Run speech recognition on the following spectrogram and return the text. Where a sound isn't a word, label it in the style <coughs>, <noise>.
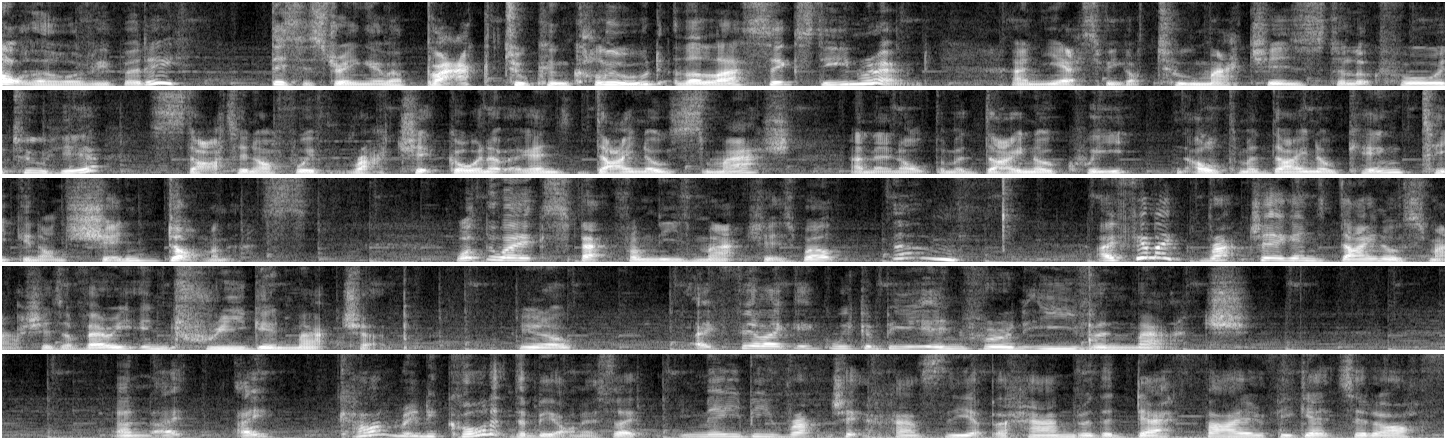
Hello everybody, this is Stranger Gamer back to conclude the last 16 round. And yes, we got two matches to look forward to here. Starting off with Rachitt going up against Dino Smash, and then Ultimate Dino Queen, Ultimate Dino King taking on Shindominous. What do I expect from these matches? Well, um, I feel like Rachitt against Dino Smash is a very intriguing matchup. You know, I feel like we could be in for an even match. And I, I can't really call it to be honest. Like maybe Rachitt has the upper hand with a Death Fire if he gets it off.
